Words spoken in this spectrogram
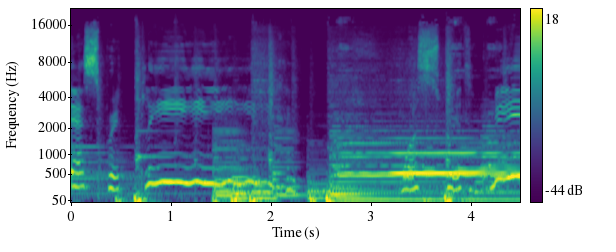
desperate plea. What's with me,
